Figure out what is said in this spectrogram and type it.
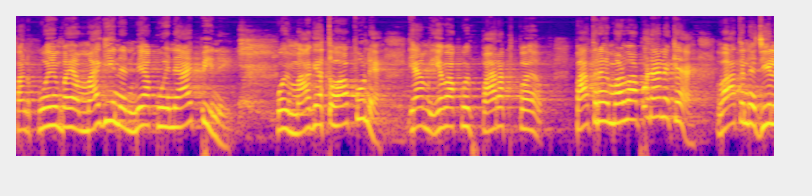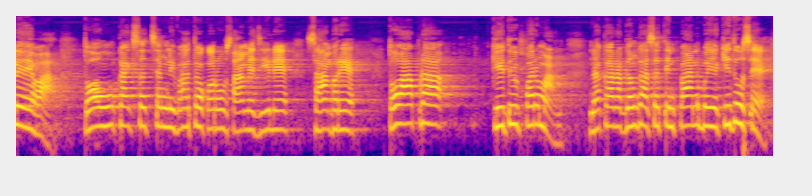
પણ કોઈ ભાઈ માગીને મેં કોઈને આપી નહીં. કોઈ માગે તો આપું ને. એમ એવા કોઈ પારખ પ- પાત્રએ મળવા પડે ને કે વાતને ઝીલે એવા. તો હું કાંઈક સત્સંગની વાતો કરું, સામે ઝીલે, સાંભળે. તો આપણા કીધું પ્રમાણ. નકાર ગંગા સતીન પાનબાઈએ કીધું છે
